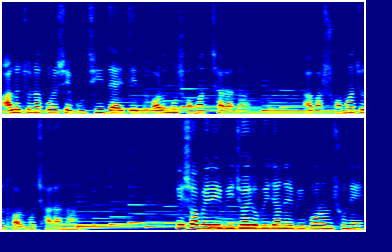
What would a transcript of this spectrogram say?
আলোচনা করে সে বুঝিয়ে দেয় যে ধর্ম সমাজ ছাড়া নয়, আবার সমাজও ধর্ম ছাড়া নয়। কেশবের এই বিজয় অভিযানের বিবরণ শুনে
